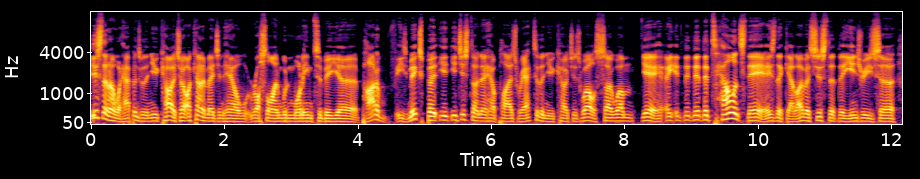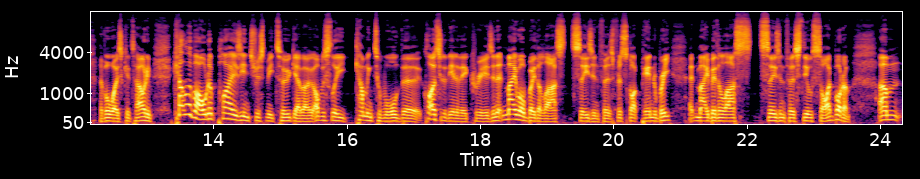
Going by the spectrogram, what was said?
you just don't know what happens with a new coach. I can't imagine how Ross Lyon wouldn't want him to be uh, part of his mix, but you, you, just don't know how players react to the new coach as well. So, um, yeah, it, the, the, talent's there, isn't it, Gabbo? But it's just that the injuries uh, have always curtailed him. A couple of older players interest me too, Gabbo. Obviously, coming toward the closer to the end of their careers, and it may well be the last season for, for Scott Pendlebury. It may be the last season for Steele Sidebottom. Um,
